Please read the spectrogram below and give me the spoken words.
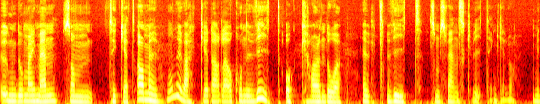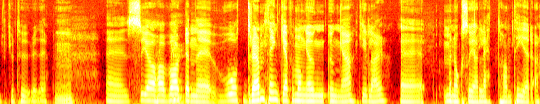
ungdomar, män som tycker att ah, men hon är vacker alla, och hon är vit och har ändå vit som svensk vit tänker jag då. Min kultur är det. Mm. Eh, så jag har varit en eh, våt dröm tänker jag för många un- unga killar. Eh, men också är jag lätt att hantera.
